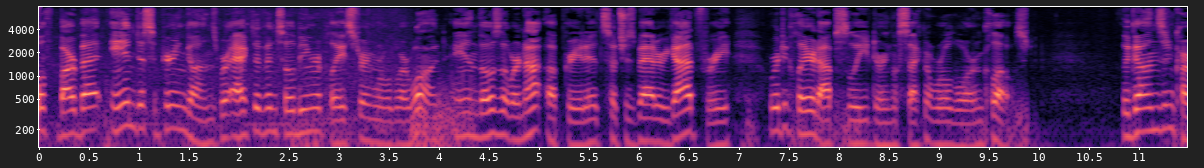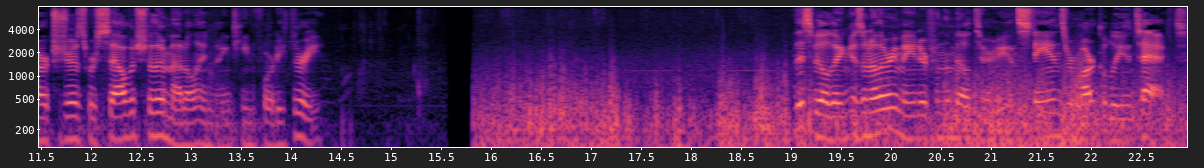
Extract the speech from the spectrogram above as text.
Both barbette and disappearing guns were active until being replaced during World War I, and those that were not upgraded, such as Battery Godfrey, were declared obsolete during the Second World War and closed. The guns and cartridges were salvaged for their metal in 1943. This building is another remainder from the military and stands remarkably intact.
